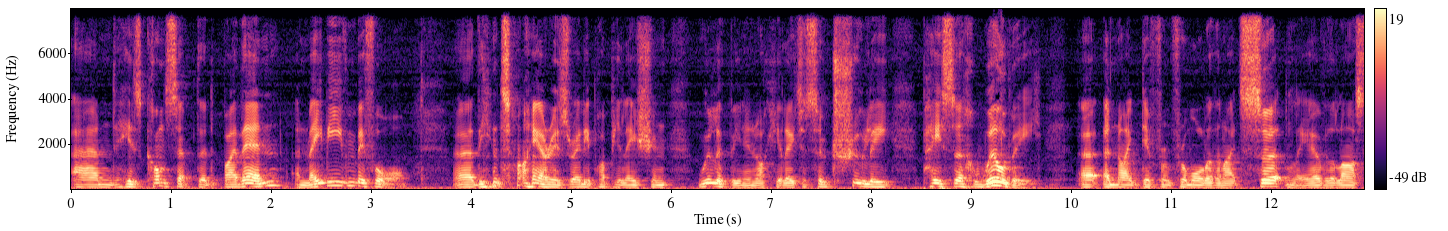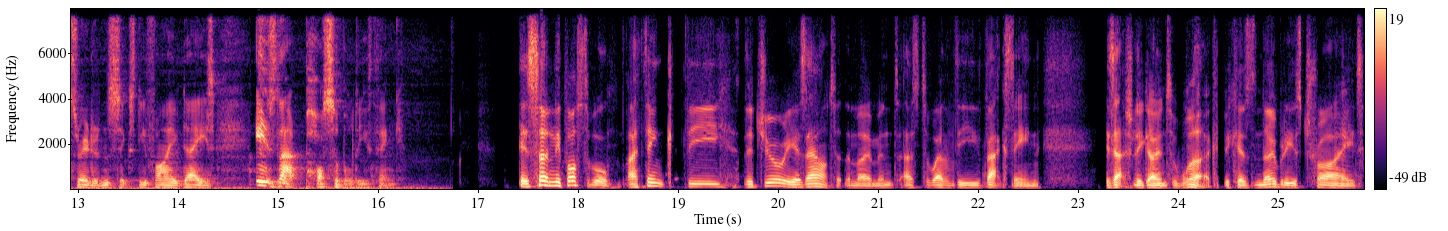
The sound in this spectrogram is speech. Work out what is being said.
and his concept that by then, and maybe even before, uh, the entire Israeli population will have been inoculated, so truly Pesach will be uh, a night different from all other nights, certainly over the last 365 days. Is that possible, do you think? It's certainly possible. I think the the jury is out at the moment as to whether the vaccine is actually going to work because nobody has tried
